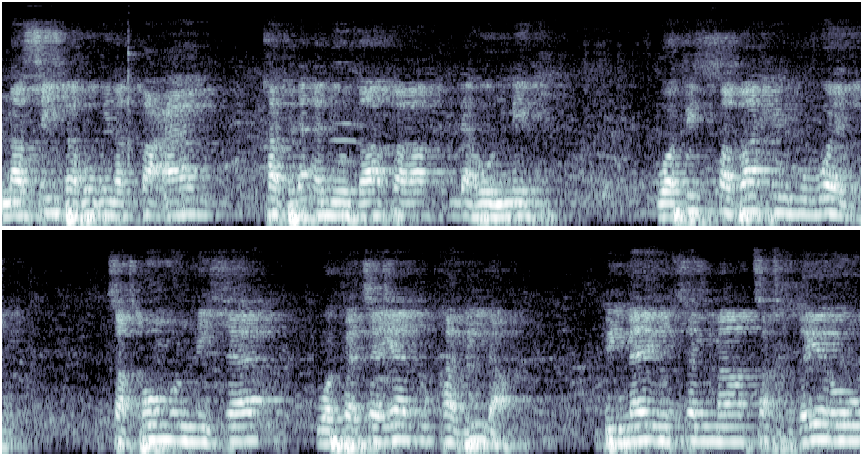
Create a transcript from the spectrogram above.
نصيبه من الطعام قبل أن يضاف له الملح. وفي الصباح الموالي تقوم النساء وفتيات القبيلة بما يسمى تخضير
